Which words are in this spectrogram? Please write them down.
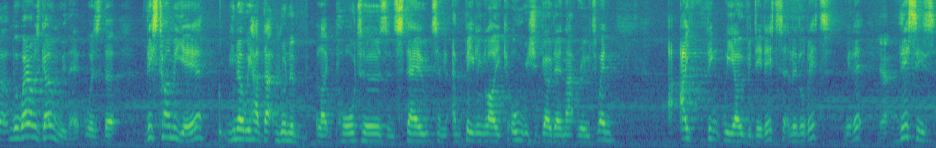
uh, well, where I was going with it was that this time of year, you know, we had that run of like porters and stouts, and, and feeling like, oh, we should go down that route. When I- I think we overdid it a little bit with it. Yeah. This is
